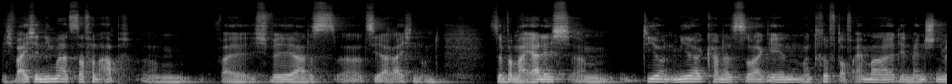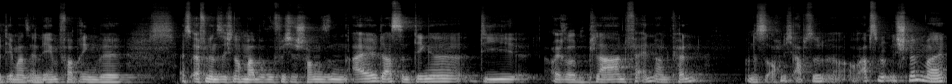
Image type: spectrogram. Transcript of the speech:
ich weiche niemals davon ab, ähm, weil ich will ja das Ziel erreichen. Und sind wir mal ehrlich, ähm, dir und mir kann es so ergehen, man trifft auf einmal den Menschen, mit dem man sein Leben verbringen will. Es öffnen sich nochmal berufliche Chancen. All das sind Dinge, die euren Plan verändern können. Und das ist auch, nicht absolut, auch absolut nicht schlimm, weil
